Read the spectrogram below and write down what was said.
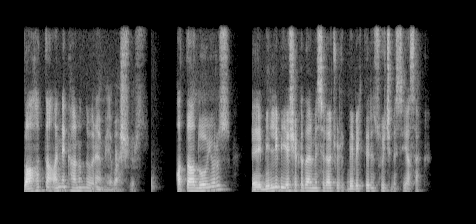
Daha hatta anne karnında öğrenmeye başlıyoruz. Hatta doğuyoruz. e, belli bir yaşa kadar mesela çocuk bebeklerin su içmesi yasak.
